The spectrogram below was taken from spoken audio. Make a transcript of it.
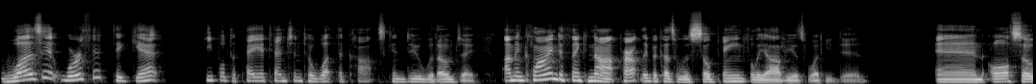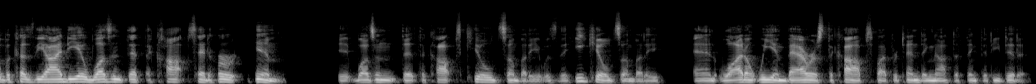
was it worth it to get people to pay attention to what the cops can do with OJ? I'm inclined to think not, partly because it was so painfully obvious what he did, and also because the idea wasn't that the cops had hurt him. It wasn't that the cops killed somebody, it was that he killed somebody and why don't we embarrass the cops by pretending not to think that he did it?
